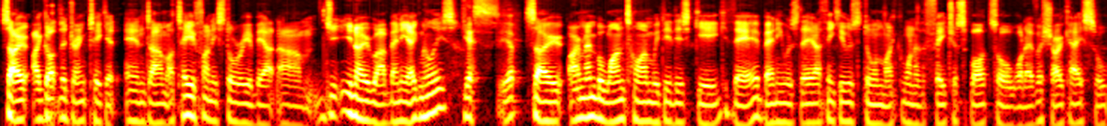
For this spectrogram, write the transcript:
So I got the drink ticket, and um, I'll tell you a funny story about um, you you know uh, Benny Egmalees. Yes. Yep. So I remember one time we did this gig there. Benny was there. I think he was doing like one of the feature spots or whatever showcase or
